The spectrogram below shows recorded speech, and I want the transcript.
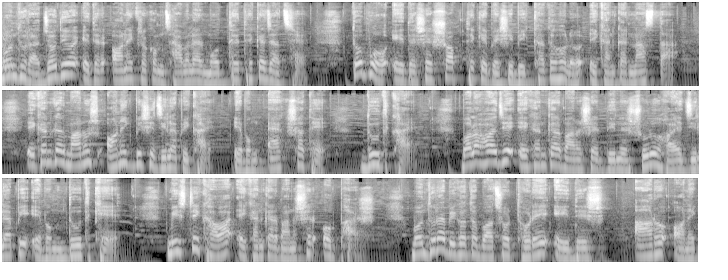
বন্ধুরা, যদিও এদের অনেক রকম ঝামেলার মধ্যে থেকে যাচ্ছে, তবুও এই দেশের সব থেকে বেশি বিখ্যাত হলো এখানকার নাস্তা। এখানকার মানুষ অনেক বেশি জিলাপি খায় এবং একসাথে দুধ খায়। বলা হয় যে এখানকার মানুষের দিনের শুরু হয় জিলাপি এবং দুধ খেয়ে। মিষ্টি খাওয়া এখানকার মানুষের অভ্যাস। বন্ধুরা, বিগত বছর ধরে এই দেশ আরও অনেক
